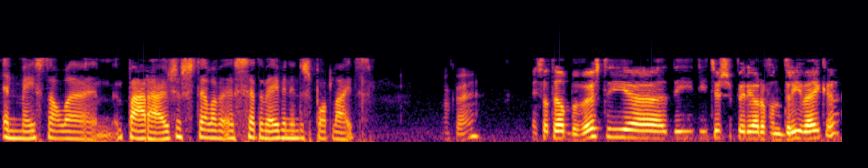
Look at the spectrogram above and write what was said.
en meestal een paar huizen stellen we, zetten we even in de spotlight. Oké. Okay. Is dat heel bewust, die, die, die tussenperiode van drie weken?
